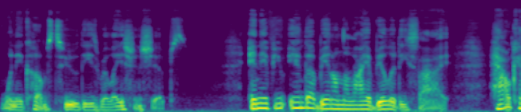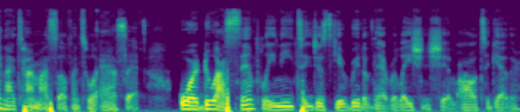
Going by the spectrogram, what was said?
when it comes to these relationships? And if you end up being on the liability side, how can I turn myself into an asset? Or do I simply need to just get rid of that relationship altogether?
